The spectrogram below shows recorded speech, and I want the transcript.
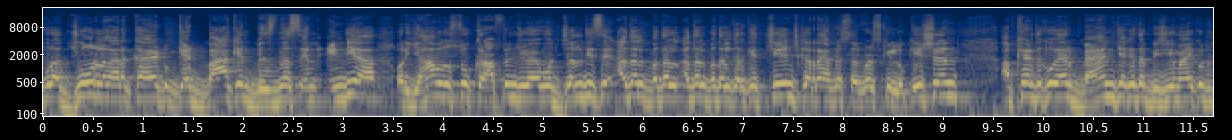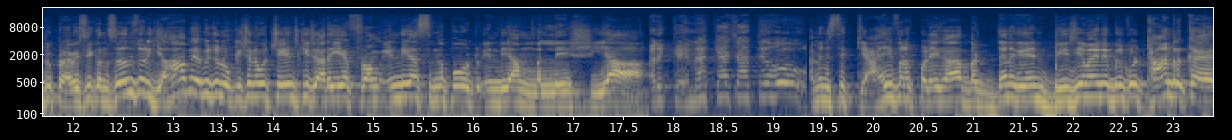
पूरा ज़ोर लगा रखा है to get back in business in India और यहाँ पर दोस्तों क्राफ्टन जो है वो जल्दी से अदल बदल अदल बदल करके चेंज कर रहा है अपने सर्वर्स की लोकेशन अब खैर देखो यार बैन क्या कहता है बीजीएमआई को ड्यू टू प्राइवेसी कंसर्न और यहाँ पे अभी जो लोकेशन है वो चेंज की जा रही है from India Singapore to India Malaysia अरे कहना क्या चाहते हो? आई मीन इससे क्या ही फ़र्क पड़ेगा? बट देन अगेन बीजीएमआई ने बिल्कुल ठान रखा है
